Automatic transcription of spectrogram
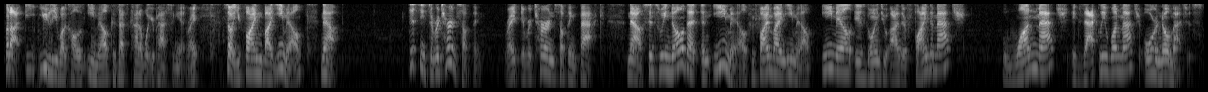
but I, usually you want to call this email because that's kind of what you're passing in, right? So you find by email. Now, this needs to return something, right? It returns something back. Now, since we know that an email, if we find by an email, email is going to either find a match, one match, exactly one match, or no matches,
